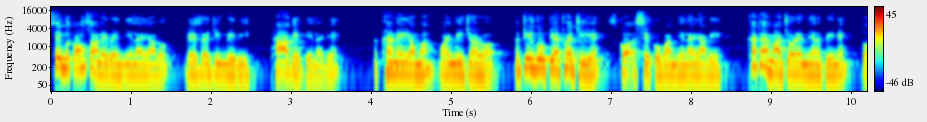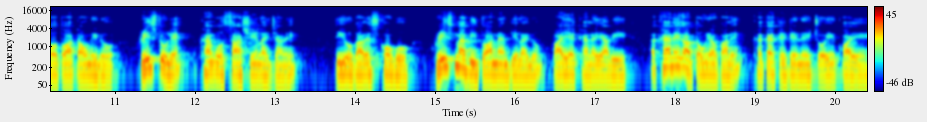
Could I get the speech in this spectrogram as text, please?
စိတ်မကောင်းစွာနဲ့ပဲညင်လိုက်ရလို့လဲဆွဲကြီးမေးပြီးထားခဲ့ပြလိုက်တယ်။အခန်းထဲရောက်မှဝိုင်းမေးကြတော့အပြင်ကိုပြန်ထွက်ကြည့်ရဲ့စကော့အစ်စ်ကိုပါမြင်လိုက်ရပြီး ခတ်ထန်မှာကြောတဲ့မြန်ပေးနဲ့တော်သွားတောင်းနေလို့ Grace တို့လည်းအခန်းကိုစာရှင်းလိုက်ကြတယ်။တီယိုကလည်းစကော့ကို Grace မှတ်ပြီးသွားနှံပြလိုက်လို့ပါရက်ခံလိုက်ရပြီးအခန်းထဲက၃ယောက်ကလည်းခက်ခက်ခဲခဲနဲ့ကြော်ရင်ခွာရင်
